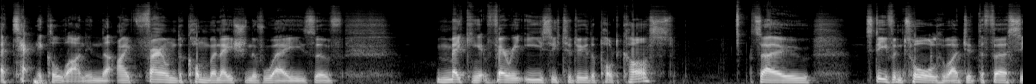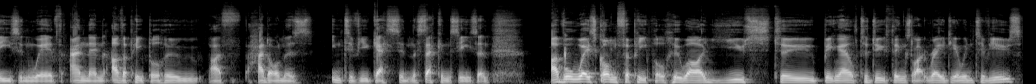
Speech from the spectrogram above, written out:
a technical one in that I found a combination of ways of making it very easy to do the podcast. So Stephen Tall, who I did the first season with, and then other people who I've had on as interview guests in the second season. I've always gone for people who are used to being able to do things like radio interviews.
